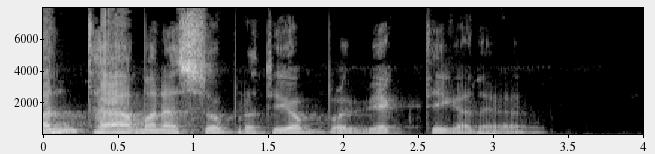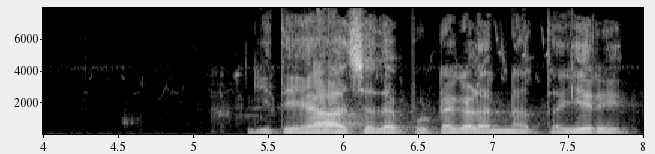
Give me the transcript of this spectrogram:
ಅಂಥ ಮನಸ್ಸು ಪ್ರತಿಯೊಬ್ಬ ವ್ಯಕ್ತಿಗದ. ಇತಿಹಾಸದ ಪುಟಗಳನ್ನು ತೆಗಿರಿ,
